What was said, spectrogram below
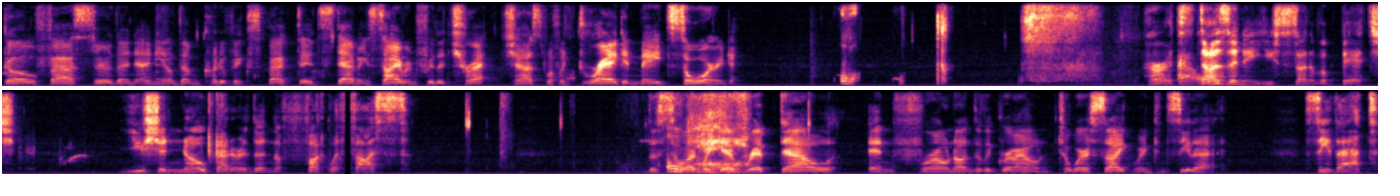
go faster than any of them could have expected, stabbing Siren through the tra- chest with a dragon made sword. Oh. Hurts, Ow. doesn't it, you son of a bitch? You should know better than to fuck with us. The sword would get ripped out and thrown onto the ground to where Siren can see that. See that?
